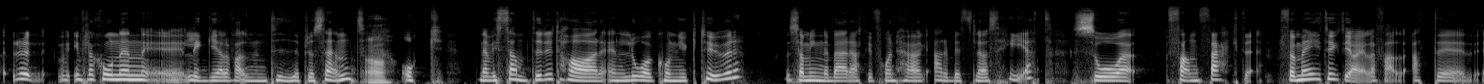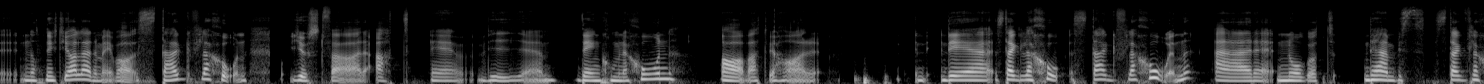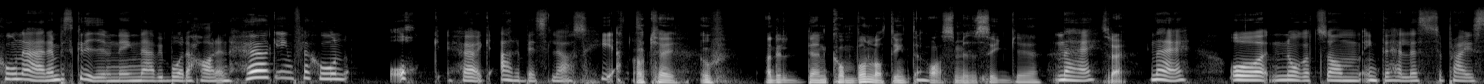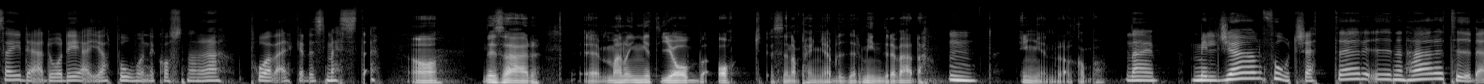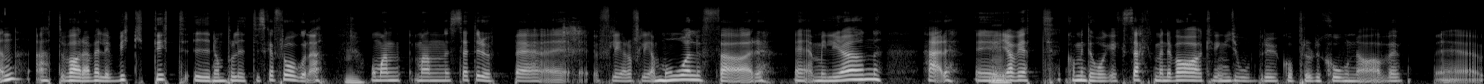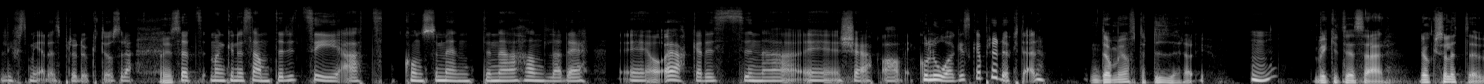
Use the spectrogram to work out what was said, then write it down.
inflationen eh, ligger i alla fall runt 10 procent Ja. och när vi samtidigt har en lågkonjunktur som innebär att vi får en hög arbetslöshet så fun fact, för mig tyckte jag i alla fall att eh, något nytt jag lärde mig var stagflation just för att eh, vi, eh, det är en kombination av att vi har det stagflation, stagflation är något det är en bes- stagflation är en beskrivning när vi både har en hög inflation och hög arbetslöshet. Okej. Usch. Ja, det, den kombon låter ju inte Mm. asmysig. eh, Nej, Sådär. Nej. Och något som inte heller surprisar i det då, det är ju att boendekostnaderna påverkades mest. Ja. Det är så här, eh, man har inget jobb och sina pengar blir mindre värda. Mm. Ingen bra kombo. Nej. Miljön fortsätter i den här tiden att vara väldigt viktigt i de politiska frågorna. Mm. Och man, man sätter upp eh, fler och fler mål för eh, miljön här. Eh, Mm. Jag vet, kommer inte ihåg exakt, men det var kring jordbruk och produktion av eh, livsmedelsprodukter och sådär. Ja, Så att man kunde samtidigt se att konsumenterna handlade eh, och ökade sina eh, köp av ekologiska produkter. De är ofta dyrare ju. Mm. Vilket är så här, det är också lite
